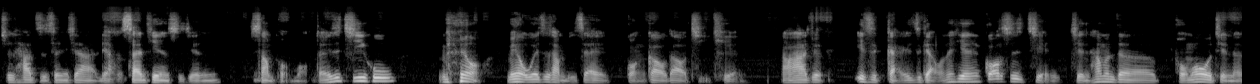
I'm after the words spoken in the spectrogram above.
就是他只剩下两三天的时间上 promo，等于是几乎没有没有为这场比赛广告到几天，然后他就一直改一直改。我那天光是剪剪他们的 promo，我剪了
